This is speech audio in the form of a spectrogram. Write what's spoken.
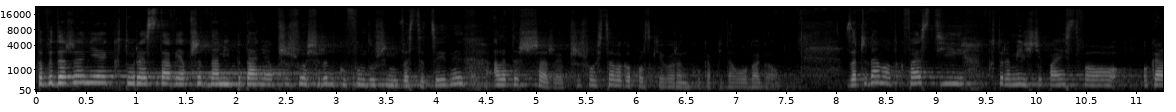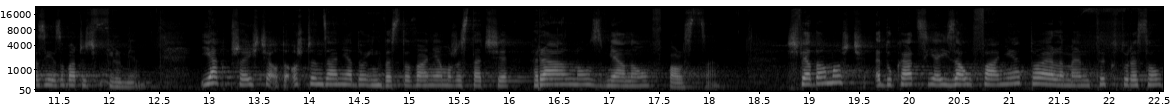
To wydarzenie, które stawia przed nami pytanie o przyszłość rynku funduszy inwestycyjnych, ale też szerzej, przyszłość całego polskiego rynku kapitałowego. Zaczynamy od kwestii, które mieliście Państwo okazję zobaczyć w filmie. Jak przejście od oszczędzania do inwestowania może stać się realną zmianą w Polsce? Świadomość, edukacja i zaufanie to elementy, które są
